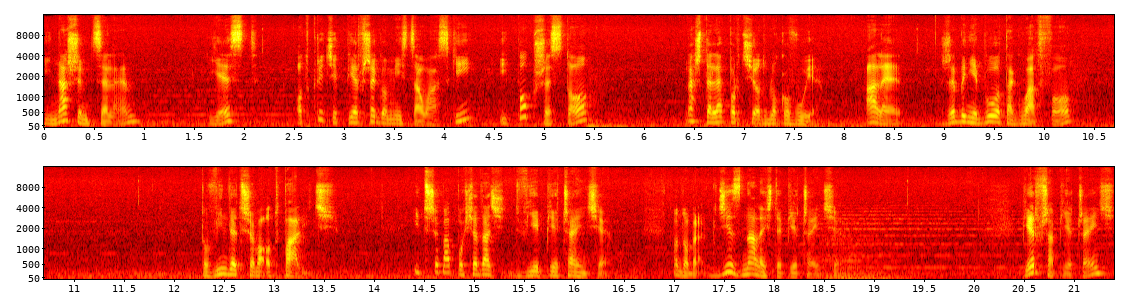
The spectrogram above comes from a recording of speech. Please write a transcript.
I naszym celem jest odkrycie pierwszego miejsca łaski i poprzez to nasz teleport się odblokowuje. Ale żeby nie było tak łatwo, to windę trzeba odpalić. I trzeba posiadać dwie pieczęcie. No dobra, gdzie znaleźć te pieczęcie? Pierwsza pieczęć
